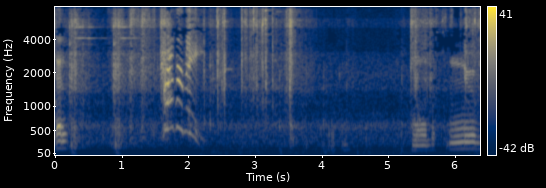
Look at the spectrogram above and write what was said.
चल। Cover me! Noob noob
